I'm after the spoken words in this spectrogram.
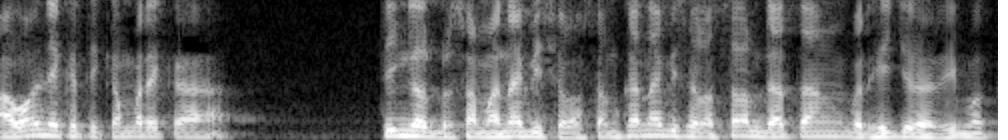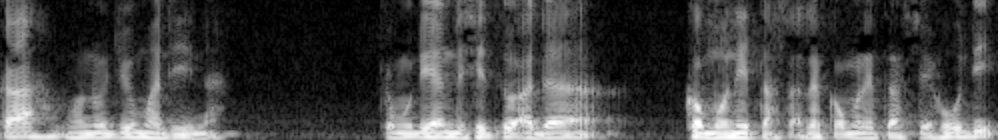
awalnya ketika mereka tinggal bersama Nabi SAW kan Nabi SAW datang berhijrah dari Mekah menuju Madinah Kemudian di situ ada komunitas, ada komunitas Yahudi,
